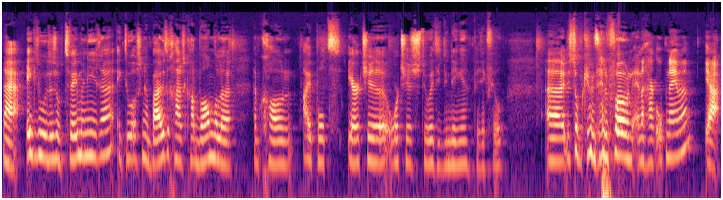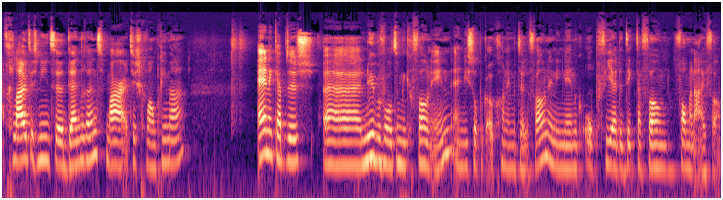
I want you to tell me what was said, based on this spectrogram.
Nou ja, ik doe het dus op twee manieren. Ik doe als ik naar buiten ga, als ik ga wandelen, heb ik gewoon iPod, eartje, oortjes, hoe heet die dingen, weet ik veel. Uh, die stop ik in mijn telefoon en dan ga ik opnemen. Ja, het geluid is niet uh, denderend, maar het is gewoon prima. En ik heb dus uh, nu bijvoorbeeld een microfoon in. En die stop ik ook gewoon in mijn telefoon. En die neem ik op via de dictafoon van mijn iPhone.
